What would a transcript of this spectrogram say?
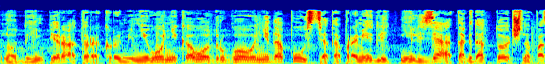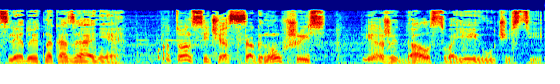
но до императора, кроме него, никого другого не допустят, а промедлить нельзя, тогда точно последует наказание. Вот он сейчас, согнувшись, и ожидал своей участи.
